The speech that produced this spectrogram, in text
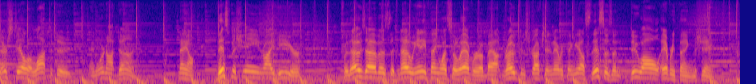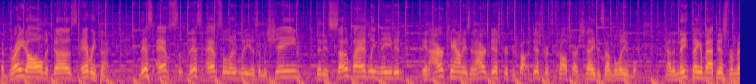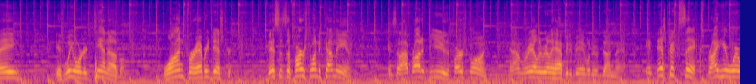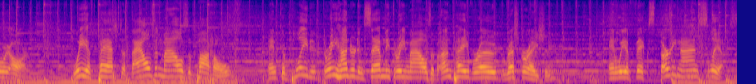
There's still a lot to do, and we're not done. Now, this machine right here, for those of us that know anything whatsoever about road construction and everything else, this is a do-all everything machine. A Gradall that does everything. This, abs this absolutely is a machine that is so badly needed in our counties and our district, districts across our state, it's unbelievable. Now the neat thing about this for me is we ordered 10 of them, one for every district. This is the first one to come in. And so I brought it to you, the first one. And I'm really, really happy to be able to have done that. In District 6, right here where we are, we have passed a thousand miles of potholes and completed 373 miles of unpaved road restoration. And we have fixed 39 slips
